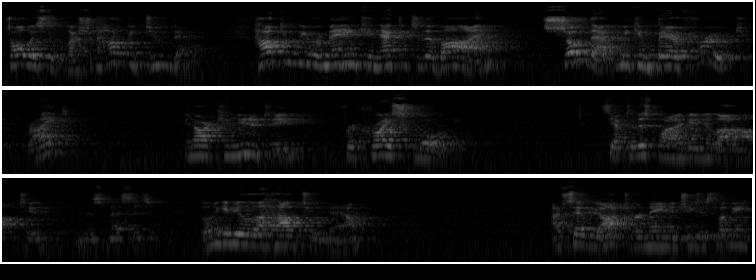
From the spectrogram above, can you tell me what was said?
It's always the question how do we do that? How can we remain connected to the vine so that we can bear fruit, right, in our community for Christ's glory? See, up to this point, I gave you a lot of how to in this message. But let me give you a little how to now. I've said we ought to remain in Jesus. Let me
